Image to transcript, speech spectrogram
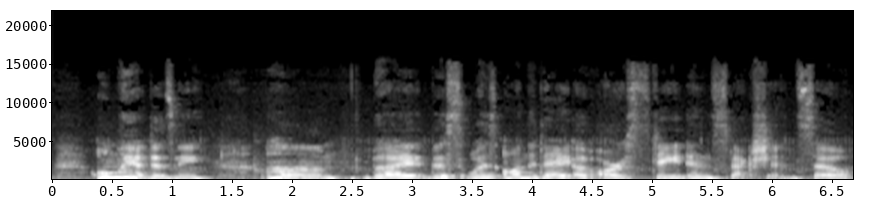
Only at disney. Um, but this was on the day of our state inspection. So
